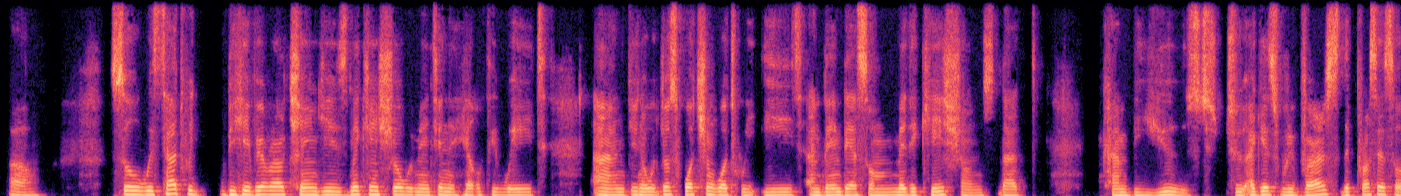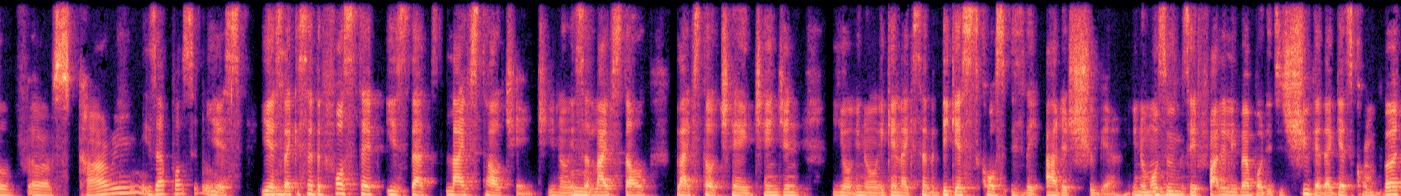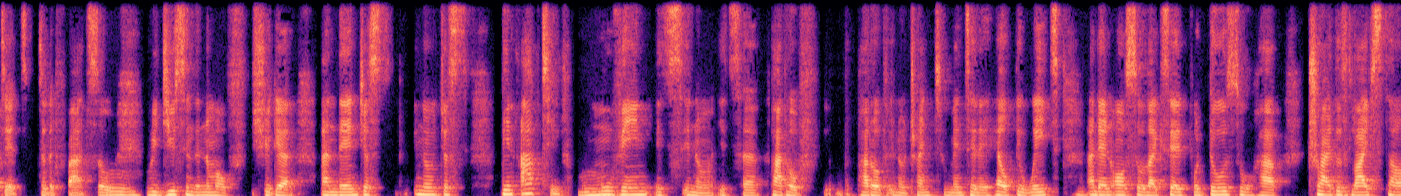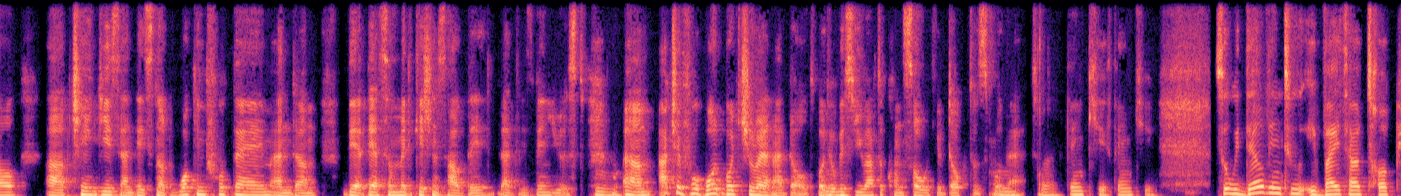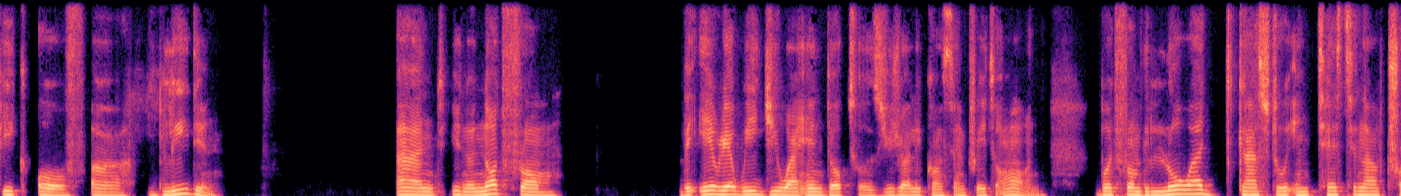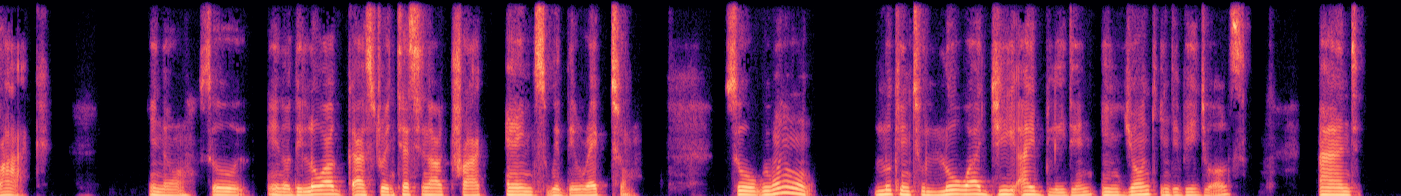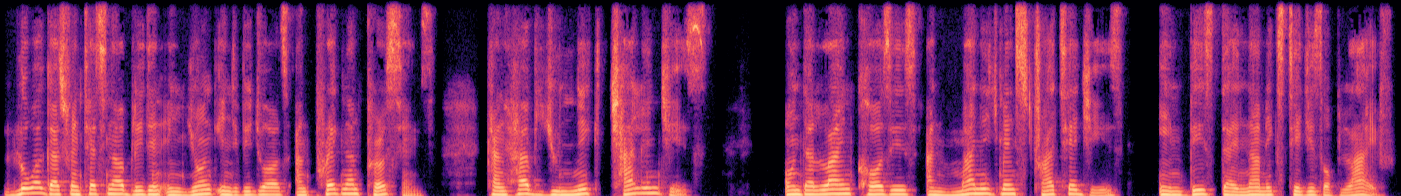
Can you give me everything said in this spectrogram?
Oh. So we start with behavioral changes, making sure we maintain a healthy weight, and you know just watching what we eat and then there's some medications that can be used to i guess reverse the process of uh, scarring. Is that possible? Yes yes mm. like i said the first step is that lifestyle change you know it's mm. a lifestyle lifestyle change changing your you know again like i said the biggest cause is the added sugar you know most mm. of them say fatty liver but it's sugar that gets converted to the fat so mm. reducing the number of sugar and then just you know just being active mm. moving it's you know it's a part of part of you know trying to maintain a healthy weight mm. and then also like I said for those who have tried those lifestyle uh, changes and it's not working for them and um, there, there are some medications out there that is being used. Mm. Um, actually, for both, both children and adults, but mm. obviously you have to consult with your doctors for mm. that. Well, thank you, thank you. So we delve into a vital topic of uh, bleeding, and you know, not from the area we GYN doctors usually concentrate on, but from the lower gastrointestinal tract. You know, so you know the lower gastrointestinal tract ends with the rectum. So we want to look into lower GI bleeding in young individuals and lower gastrointestinal bleeding in young individuals and pregnant persons can have unique challenges, underlying causes, and management strategies in these dynamic stages of life.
